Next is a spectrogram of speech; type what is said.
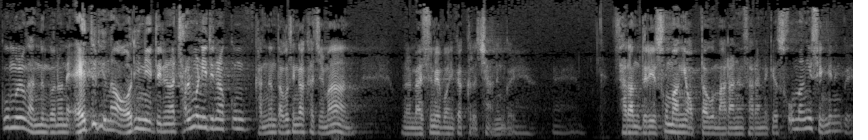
꿈을 갖는 것은 애들이나 어린이들이나 젊은이들이나 꿈 갖는다고 생각하지만 오늘 말씀해 보니까 그렇지 않은 거예요. 예, 사람들이 소망이 없다고 말하는 사람에게 소망이 생기는 거예요.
